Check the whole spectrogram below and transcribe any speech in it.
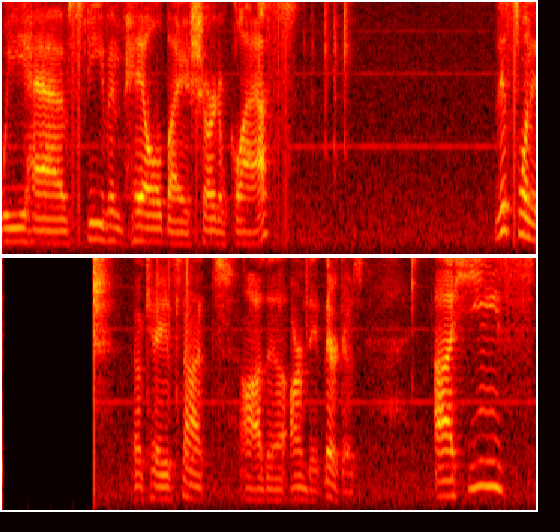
we have Steve impaled by a shard of glass. This one is okay. It's not uh, the arm date. There it goes. Uh, he's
